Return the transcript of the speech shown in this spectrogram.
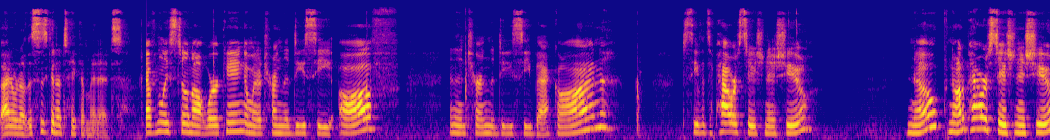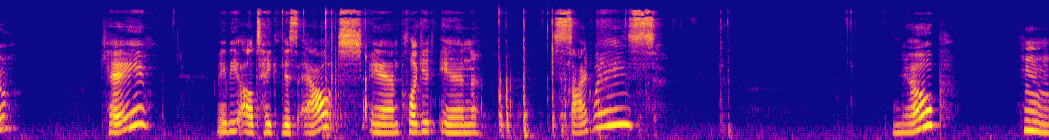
I don't know. This is going to take a minute. Definitely still not working. I'm going to turn the DC off and then turn the DC back on to see if it's a power station issue. Nope, not a power station issue. Okay. Maybe I'll take this out and plug it in sideways. Nope. Hmm.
